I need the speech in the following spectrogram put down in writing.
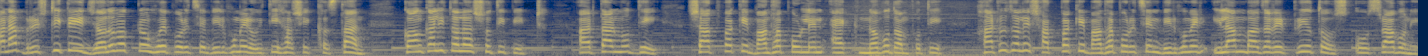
টানা বৃষ্টিতে জলমগ্ন হয়ে পড়েছে বীরভূমের ঐতিহাসিক স্থান কঙ্কালীতলা সতীপীঠ। আর তার মধ্যেই সাত পাকে বাঁধা পড়লেন এক নবদম্পতি। হাঁটু জলে সাত পাকে বাঁধা পড়েছেন বীরভূমের ইলাম বাজারের প্রিয়তোষ ও শ্রাবণী।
